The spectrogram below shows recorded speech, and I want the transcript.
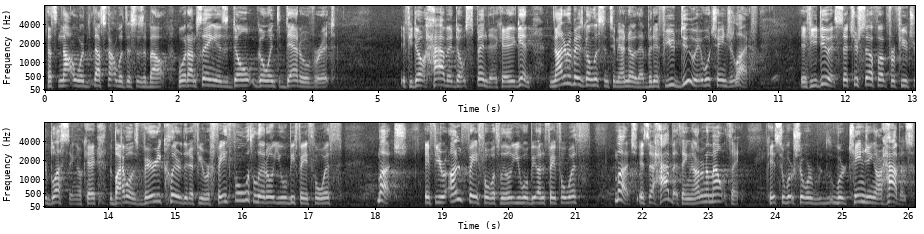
That's not, where, that's not what this is about. What I'm saying is don't go into debt over it. If you don't have it, don't spend it. Okay, again, not everybody's gonna listen to me, I know that, but if you do, it will change your life. If you do it, set yourself up for future blessing, okay? The Bible is very clear that if you were faithful with little, you will be faithful with much. If you're unfaithful with little, you will be unfaithful with much. It's a habit thing, not an amount thing. Okay, so we're, so we're, we're changing our habits.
